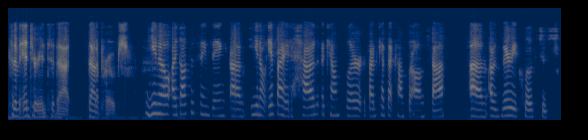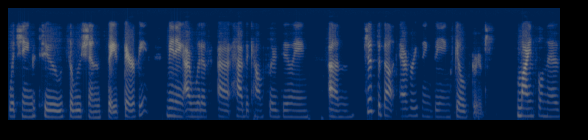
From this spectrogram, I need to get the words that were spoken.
kind of enter into that that approach? You know, I thought the same thing. Um, you know, if I had had a counselor, if I'd kept that counselor on staff, um, I was very close to switching to solutions-based therapy meaning I would have uh, had the counselor doing um, just about everything being skills groups, mindfulness,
